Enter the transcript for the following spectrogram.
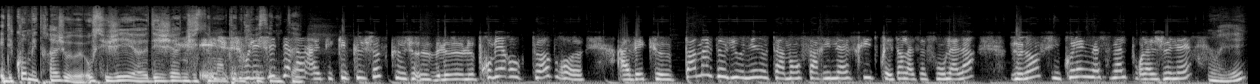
et des courts métrages au sujet des jeunes justement. je voulais juste dire quelque chose que je, le, 1er octobre, avec pas mal de Lyonnais, notamment Farid Nasrid, président de l'association Lala, je lance une collecte nationale pour la jeunesse. Oui.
